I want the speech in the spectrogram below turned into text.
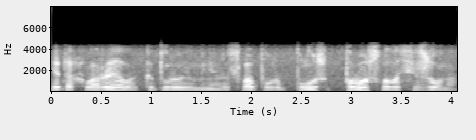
это хлорелла, которая у меня росла прошлого сезона.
